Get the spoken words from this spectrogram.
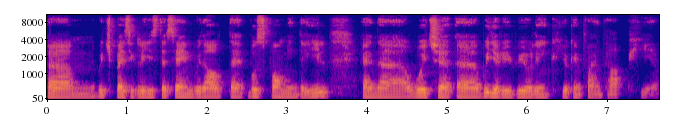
um, which basically is the same without the boost foam in the heel, and which video review link you can find up here.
